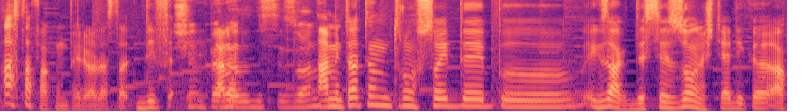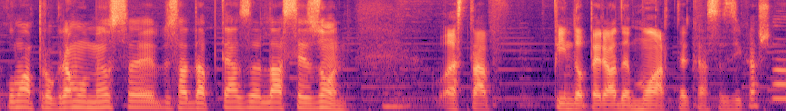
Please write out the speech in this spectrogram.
asta fac în perioada asta. De, Și în perioada de sezon. am intrat într-un soi de, uh, exact, de sezon, știi? Adică acum programul meu se, se adaptează la sezon. Mm. Asta fiind o perioadă moartă, ca să zic așa,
